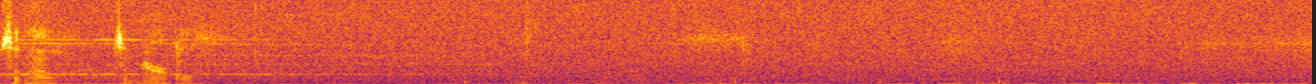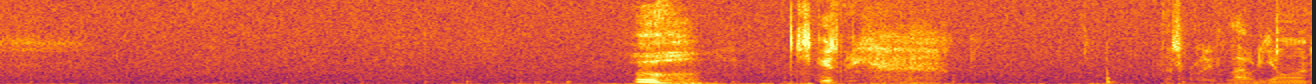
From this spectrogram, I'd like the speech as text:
Somehow, it's a miracle. Ooh, excuse me That's really loud yawn.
